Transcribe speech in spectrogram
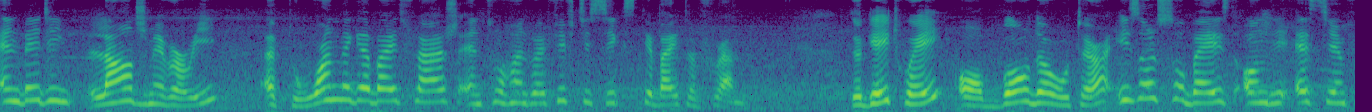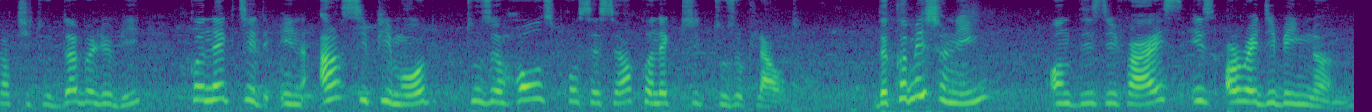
embedding large memory up to 1 megabyte flash and 256 KB of RAM. The gateway or border router is also based on the STM32WB connected in RCP mode to the host processor connected to the cloud. The commissioning on this device is already being known.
